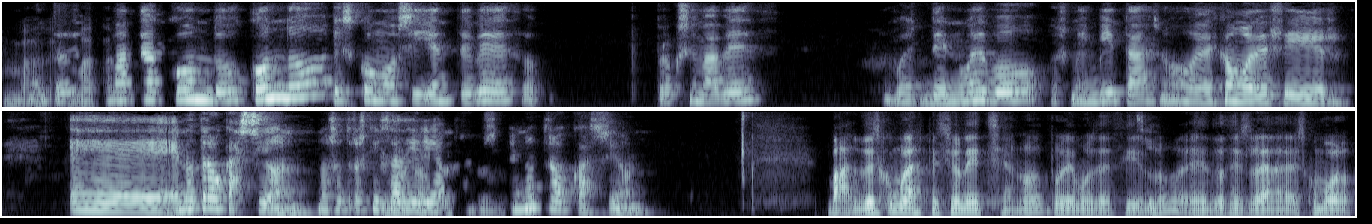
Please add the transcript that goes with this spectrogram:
vale, Entonces, mata. mata kondo. Kondo es como siguiente vez o próxima vez. Pues de nuevo, pues me invitas, ¿no? Es como decir, eh, en otra ocasión. Nosotros quizá diríamos, ocasión. en otra ocasión. Vale, entonces es como la expresión hecha, ¿no? Podemos decir, Sí. ¿no? Entonces la- es como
